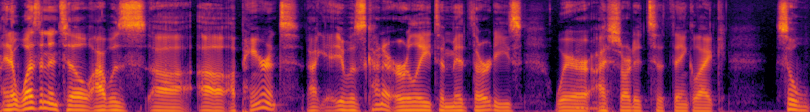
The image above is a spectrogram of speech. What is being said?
and it wasn't until I was uh, a parent, it was kind of early to mid 30s, where mm-hmm. I started to think like, so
